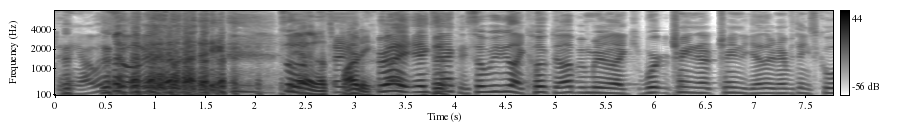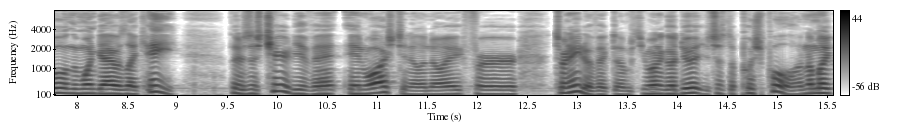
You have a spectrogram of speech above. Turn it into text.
to hang out with." So, so Yeah, let's party. Right, exactly. So we like hooked up, and we were like work training up, training together, and everything's cool. And then one guy was like, "Hey." There's this charity event in Washington, Illinois for tornado victims. You want to go do it? It's just a push pull. And I'm like,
